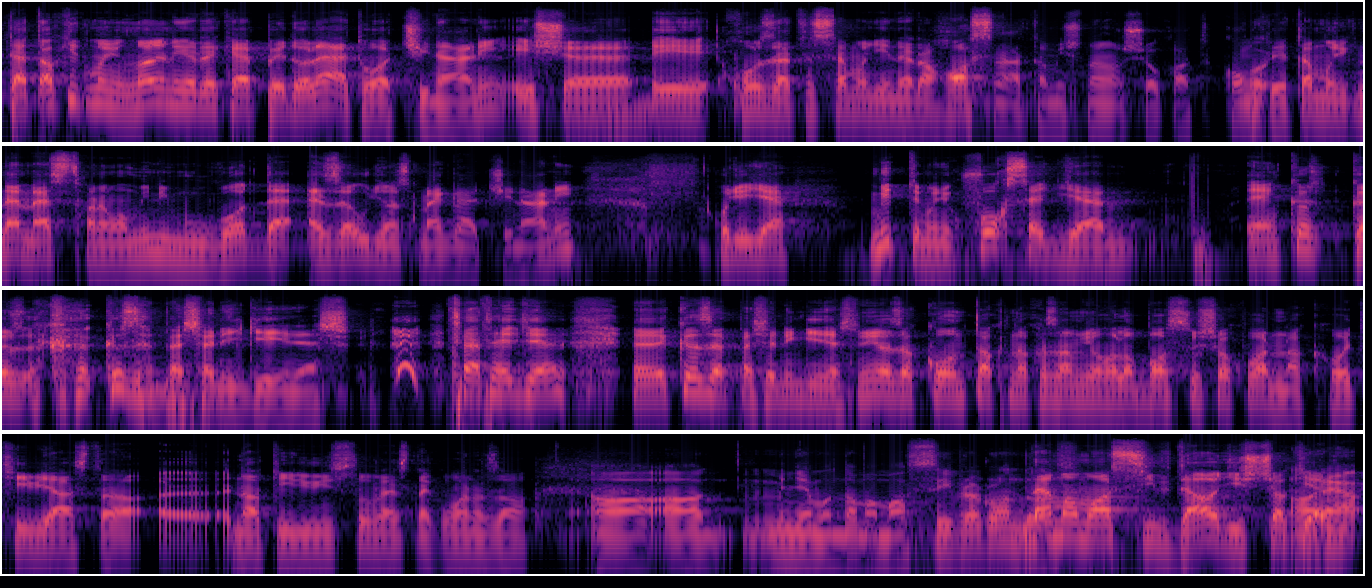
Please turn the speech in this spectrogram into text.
Tehát akit mondjuk nagyon érdekel, például lehet olyat csinálni, és e, én hozzáteszem, hogy én erre használtam is nagyon sokat konkrétan. Mondjuk nem ezt, hanem a minimúgot, de ezzel ugyanazt meg lehet csinálni, hogy ugye mit mondjuk fogsz egy ilyen ilyen köz, köz, közepesen igényes. Tehát egy ilyen közepesen igényes. Mi az a kontaktnak az, ami, ahol a basszusok vannak? Hogy hívja azt a Native Instrumentsnek van az a... A, a, mindjárt mondom, a masszívra gondolsz? Nem a masszív, de hogy is csak a ilyen... rea-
